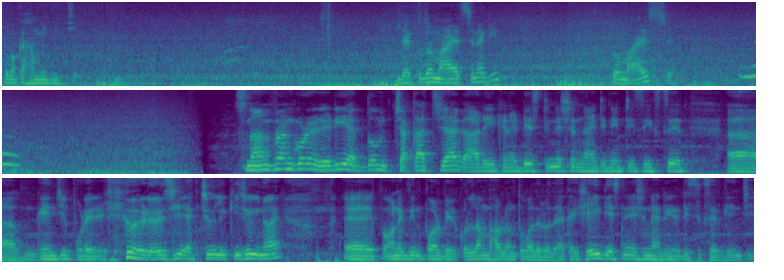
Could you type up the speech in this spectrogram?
তোমাকে হামি দিচ্ছে। দেখ তো তোর মা এসছে নাকি? তোর মা এসছে? স্নান ফান করে রেডি একদম চাকাচাক আর এখানে ডেস্টিনেশন নাইনটিন এইটি সিক্সের গেঞ্জি পরে রেডি হয়ে রয়েছি। অ্যাকচুয়ালি কিছুই নয়। অনেক দিন পর বের করলাম ভাবলাম তোমাদেরও দেখাই। সেই ডেস্টিনেশন নাইনটিন এইটি সিক্সের গেঞ্জি।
